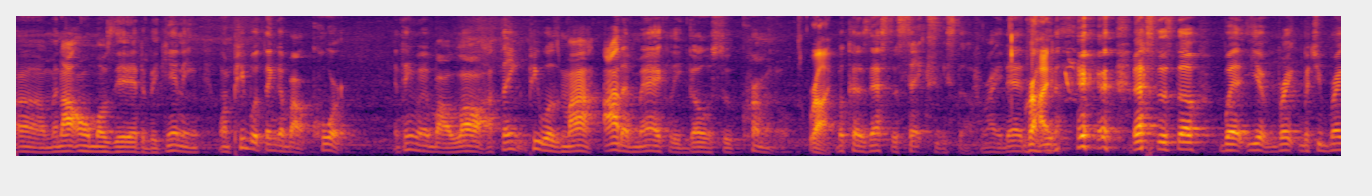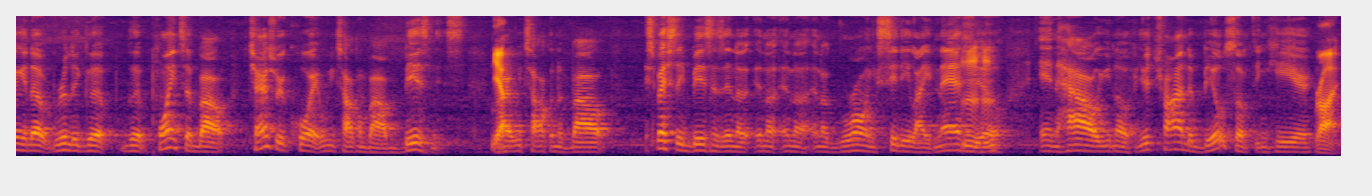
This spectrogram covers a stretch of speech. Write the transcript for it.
um, and I almost did at the beginning. When people think about court and thinking about law, I think people's mind automatically goes to criminal. Right. Because that's the sexy stuff, right? That's, Right. that's the stuff. But you break, but you bringing up really good good points about chancery court. We talking about business. Yeah. Right. We talking about especially business in a in a in a, in a growing city like Nashville. Mm-hmm. And how you know if you're trying to build something here, Right.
